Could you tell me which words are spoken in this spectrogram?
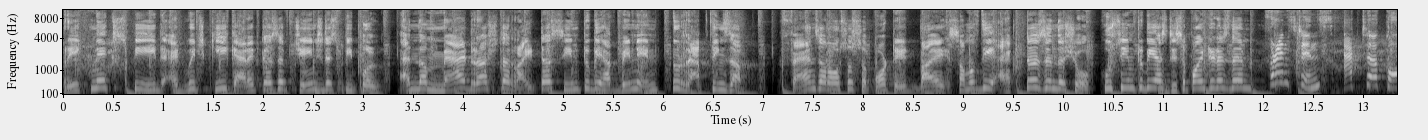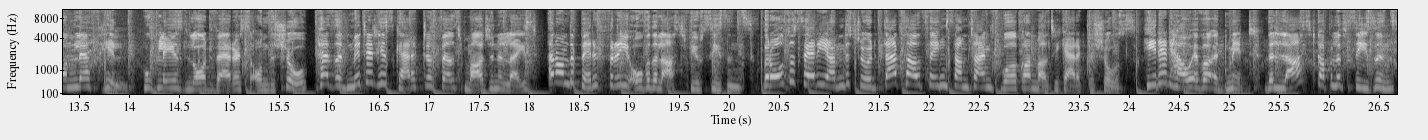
breakneck speed at which key characters have changed as people and the mad rush the writers seem to be have been in to wrap things up. Fans are also supported by some of the actors in the show who seem to be as disappointed as them. For instance, actor Conleth Hill, who plays Lord Varys on the show, has admitted his character felt marginalized and on the periphery over the last few seasons, but also said he understood that's how things sometimes work on multi character shows. He did, however, admit the last couple of seasons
